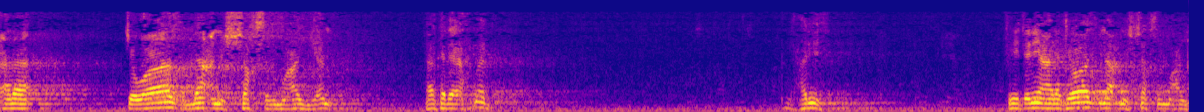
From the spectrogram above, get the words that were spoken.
على جواز لعن الشخص المعين هكذا يا أحمد. الحديث فيه دليل على جواز لعن الشخص المعين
